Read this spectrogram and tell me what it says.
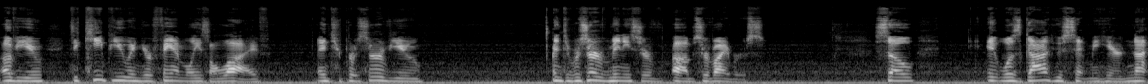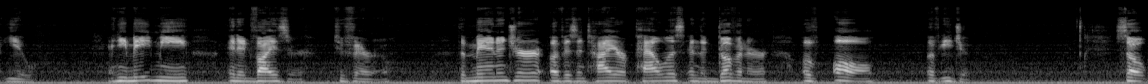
of you to keep you and your families alive and to preserve you and to preserve many sur- uh, survivors. So it was God who sent me here, not you. And he made me an advisor to Pharaoh, the manager of his entire palace and the governor of all of Egypt. So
